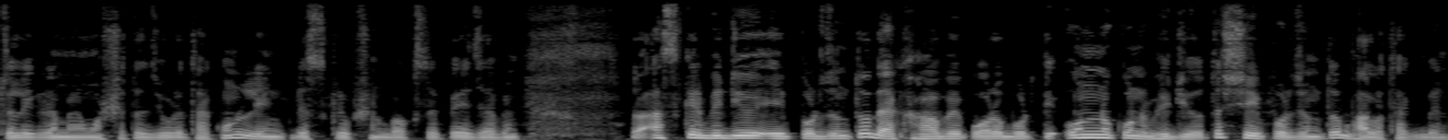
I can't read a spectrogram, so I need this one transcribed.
টেলিগ্রামে আমার সাথে জুড়ে থাকুন। লিঙ্ক ডিসক্রিপশন বক্সে পেয়ে যাবেন। তো আজকের ভিডিও এই পর্যন্ত। দেখা হবে পরবর্তী অন্য কোনো ভিডিওতে। সেই পর্যন্ত ভালো থাকবেন।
